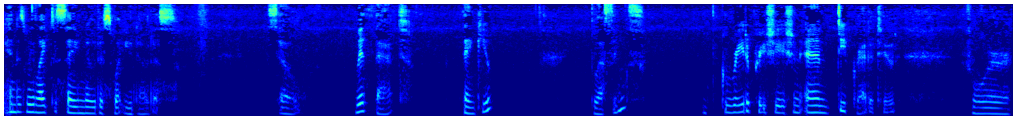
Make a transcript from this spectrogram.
And as we like to say, notice what you notice. So, with that, thank you, blessings, great appreciation, and deep gratitude for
